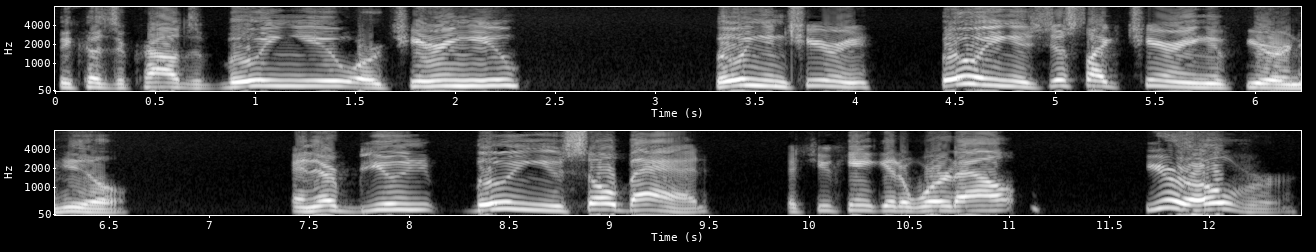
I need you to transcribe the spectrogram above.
because the crowd's booing you or cheering you, booing and cheering, Booing is just like cheering if you're in heel. And they're booing, booing you so bad that you can't get a word out. You're over.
